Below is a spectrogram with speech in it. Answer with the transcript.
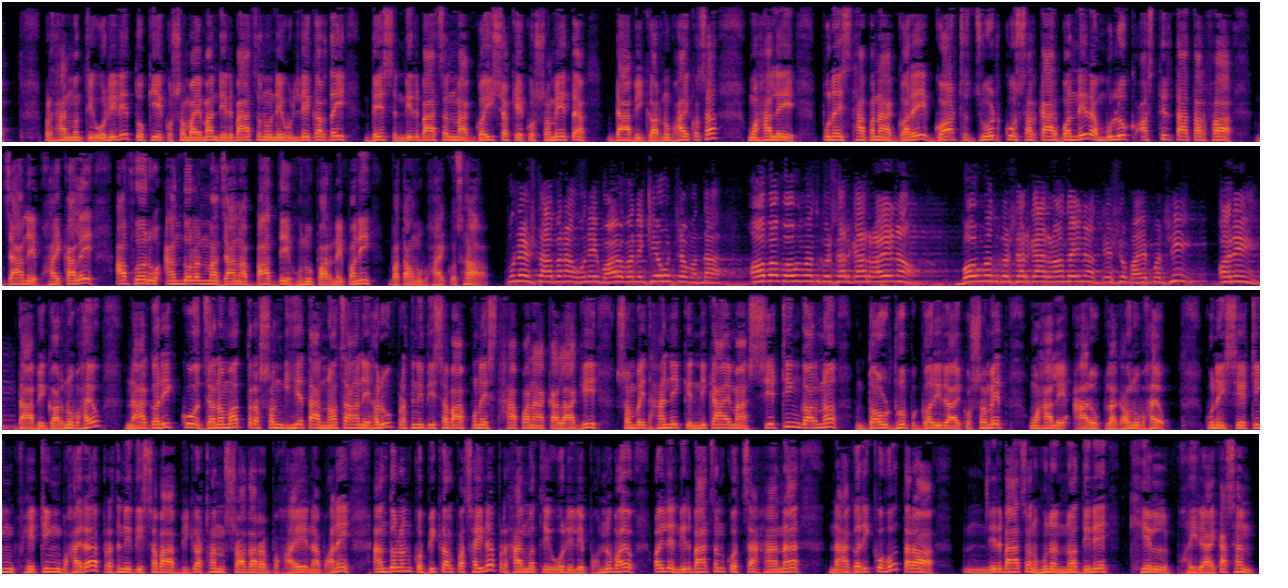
प्रधानमन्त्री ओलीले तोकिएको समयमा निर्वाचन हुने उल्लेख गर्दै देश निर्वाचनमा गइसकेको समेत दावी गर्नु भएको छ। उहाँले पुनस्थापना गरे गठ जोडको सरकार बन्ने र मुलुक अस्थिरतातर्फ जाने भएकाले आफूहरू आन्दोलनमा जान बाध्य हुनुपर्ने पनि बताउनु भएको छ। पुनस्थापना हुने भयो भने के हुन्छ भन्दा अब बहुमतको सरकार रहेन बहुमतको सरकार रहँदैन त्यसो भएपछि दावी गर्नुभयो नागरिकको जनमत र संघीयता नचाहनेहरू प्रतिनिधि सभा पुनस्थापनाका लागि संवैधानिक निकायमा सेटिङ गर्न दौडधुप गरिरहेको समेत उहाँले आरोप लगाउनुभयो। कुनै सेटिङ फेटिङ भएर प्रतिनिधि सभा विघटन सदर भएन भने आन्दोलनको विकल्प छैन प्रधानमन्त्री ओलीले भन्नुभयो अहिले निर्वाचनको चाहना नागरिकको हो तर निर्वाचन हुन नदिने खेल भइरहेका छन्।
